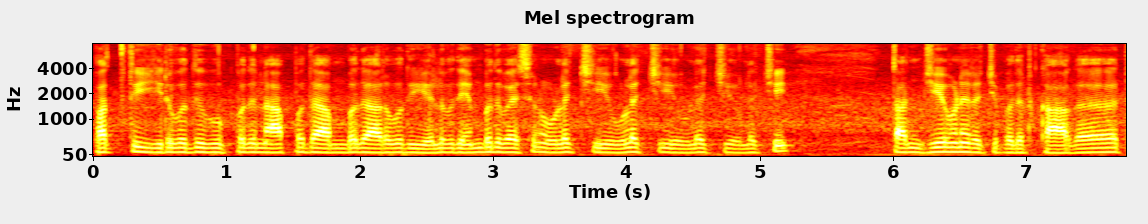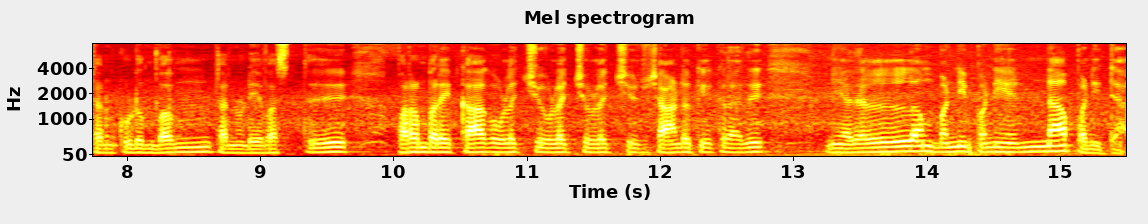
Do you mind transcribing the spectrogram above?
பத்து இருபது முப்பது நாற்பது ஐம்பது அறுபது எழுபது எண்பது வயசுன்னு உழைச்சி உழைச்சி உழைச்சி உழைச்சி தன் ஜீவனை ரசிப்பதற்காக தன் குடும்பம் தன்னுடைய வஸ்து பரம்பரைக்காக உழைச்சி உழைச்சி உழைச்சி சாண்டு கேட்குறாரு. நீ அதெல்லாம் பண்ணி பண்ணி என்ன பண்ணிட்டா?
